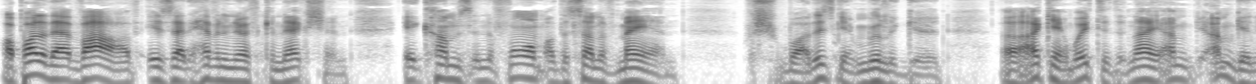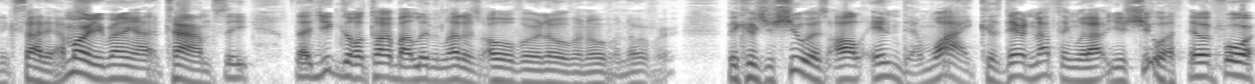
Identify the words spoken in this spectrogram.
are part of that Vav, is that heaven and earth connection. It comes in the form of the Son of Man. Wow, this is getting really good. Uh, I can't wait to tonight. I'm I'm getting excited. I'm already running out of time. See that you can go talk about living letters over and over and over and over because Yeshua is all in them. Why? Because they're nothing without Yeshua. Therefore,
